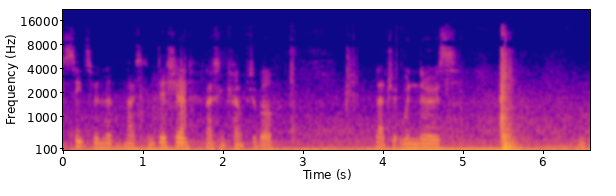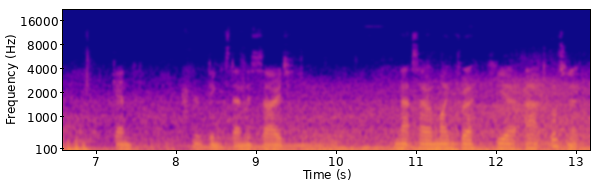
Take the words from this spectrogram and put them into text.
Seats are in nice condition, nice and comfortable. Electric windows. Again, no dinks down this side. And that's our Micra here at Autonet.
